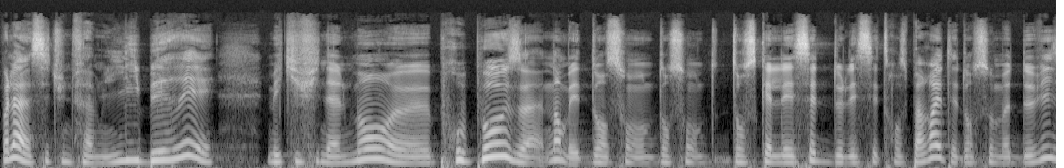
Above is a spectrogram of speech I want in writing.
voilà, c'est une femme libérée mais qui finalement euh, propose, non mais dans, son, dans, son, dans ce qu'elle essaie de laisser transparaître et dans son mode de vie,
